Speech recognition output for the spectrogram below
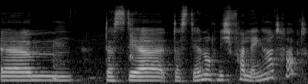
ähm, dass, der, dass der noch nicht verlängert hat?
